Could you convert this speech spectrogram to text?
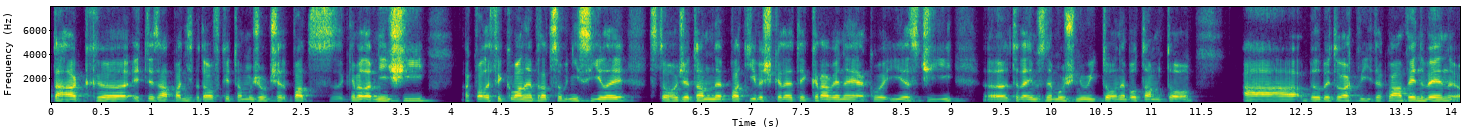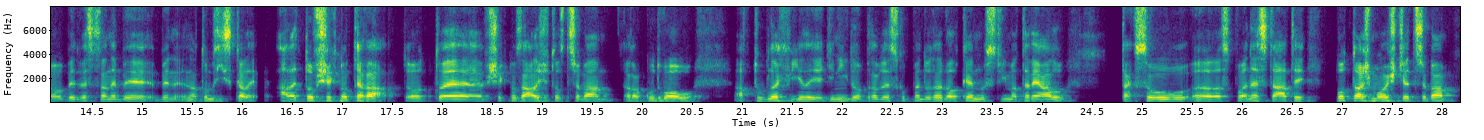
tak eh, i ty západní zbrojovky tam můžou čerpat, řekněme, levnější a kvalifikované pracovní síly z toho, že tam neplatí veškeré ty kraviny, jako ESG, eh, které jim znemožňují to nebo tamto. A byl by to takový, taková win-win, jo, obě dvě strany by, by na tom získaly. Ale to všechno trvá. To, to je všechno záležitost třeba roku, dvou. A v tuhle chvíli jediný, kdo opravdu je schopen dodat velké množství materiálu, tak jsou uh, Spojené státy, potažmo ještě třeba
